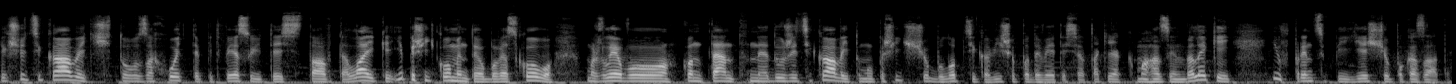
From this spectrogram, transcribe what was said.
Якщо цікавить, то заходьте, підписуйтесь, ставте лайки і пишіть коменти обов'язково. Можливо, контент не дуже цікавий, тому пишіть, що було б цікавіше подивитися, так як магазин великий і, в принципі, є що показати.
